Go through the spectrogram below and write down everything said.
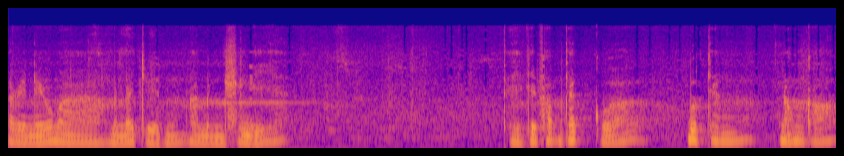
Tại vì nếu mà mình nói chuyện và mình suy nghĩ thì cái phẩm chất của bước chân nó không có.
